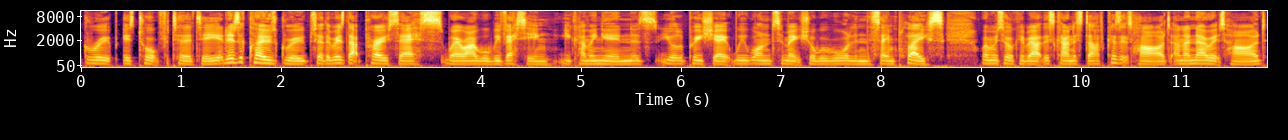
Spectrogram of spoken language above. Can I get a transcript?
group is Talk Fertility. It is a closed group, so there is that process where I will be vetting you coming in. As you'll appreciate, we want to make sure we're all in the same place when we're talking about this kind of stuff because it's hard, and I know it's hard.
